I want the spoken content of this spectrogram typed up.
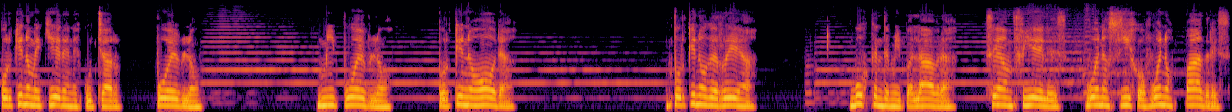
¿Por qué no me quieren escuchar, pueblo? Mi pueblo, ¿por qué no ora? ¿Por qué no guerrea? Busquen de mi palabra, sean fieles, buenos hijos, buenos padres.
